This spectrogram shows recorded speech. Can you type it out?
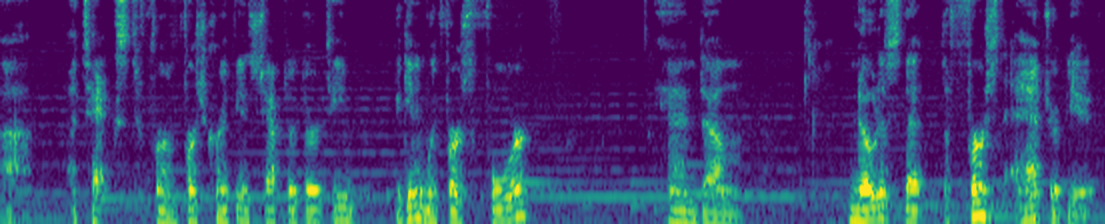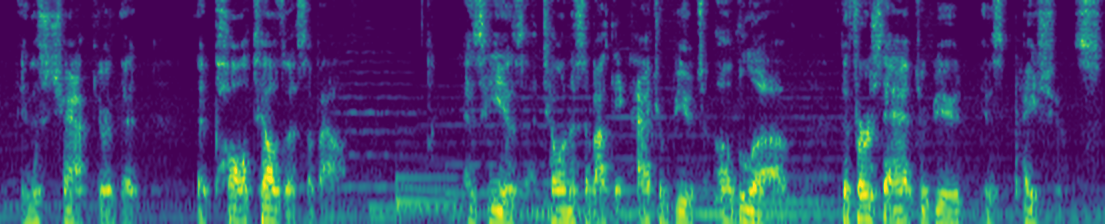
uh, a text from 1 Corinthians chapter 13, beginning with verse 4. And um, notice that the first attribute in this chapter that that Paul tells us about as he is telling us about the attributes of love. The first attribute is patience.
